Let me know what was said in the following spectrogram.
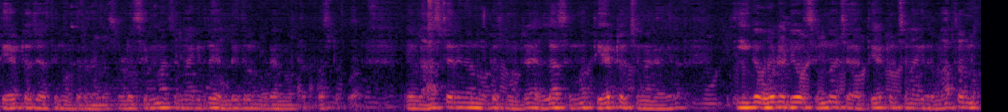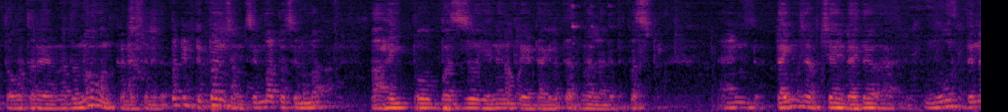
ಥಿಯೇಟರ್ ಜಾಸ್ತಿ ನೋಡ್ತಿರೋದಲ್ಲ ಸುಳ್ಳು ಸಿನಿಮಾ ಚೆನ್ನಾಗಿದ್ರೆ ಎಲ್ಲಿದ್ರು ನೋಡೇ ನೋಡ್ತಾರೆ ಫಸ್ಟ್ ಆಫ್ ಆಲ್ ನೀವು ಲಾಸ್ಟ್ ಇಯರ್ ಇಂದ ನೋಟಿಸ್ ಮಾಡಿದ್ರೆ ಎಲ್ಲ ಸಿನಿಮಾ ಥಿಯೇಟರ್ ಚೆನ್ನಾಗಿದೆ ಈಗ ಓ ಡಿ ಅವ್ರ ಸಿನಿಮಾ ಥಿಯೇಟರ್ ಚೆನ್ನಾಗಿದ್ರೆ ಮಾತ್ರ ತಗೋತಾರೆ ಅನ್ನೋದನ್ನು ಒಂದು ಕಂಡೀಷನ್ ಇದೆ. But it depends on cinema to cinema ಆ ಹೈಪು ಬಸ್ಸು ಏನೇನು ಕ್ರಿಯೇಟ್ ಆಗಿರುತ್ತೆ ಅದ್ಮೇಲೆ ಆಗುತ್ತೆ first and times of change ಐದು ಮೂರು ದಿನ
